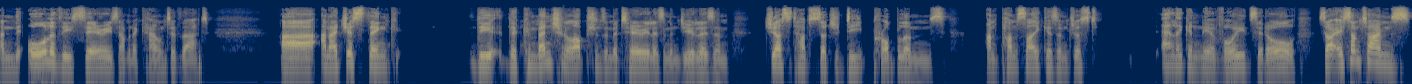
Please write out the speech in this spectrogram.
and the, all of these theories have an account of that. Uh, and I just think the the conventional options of materialism and dualism just have such deep problems, and panpsychism just elegantly avoids it all. So I sometimes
